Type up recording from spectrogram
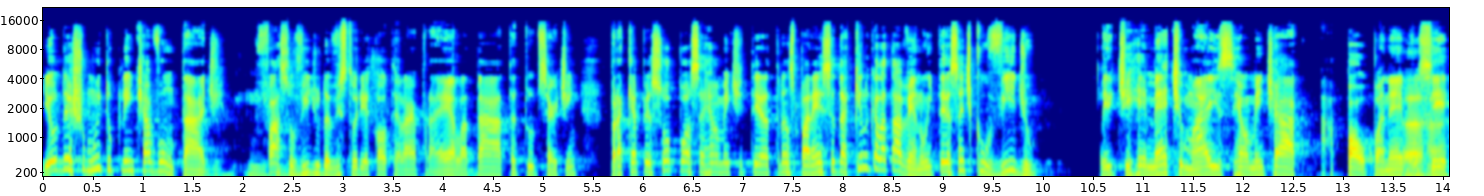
eu deixo muito o cliente à vontade. Faço o vídeo da vistoria cautelar para ela, data, tudo certinho, para que a pessoa possa realmente ter a transparência daquilo que ela está vendo. O interessante é que o vídeo ele te remete mais realmente à, à palpa, né? Aham. Você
